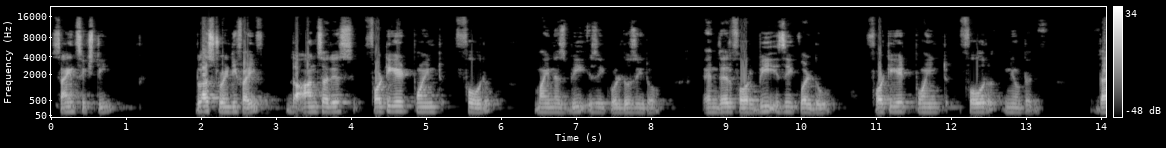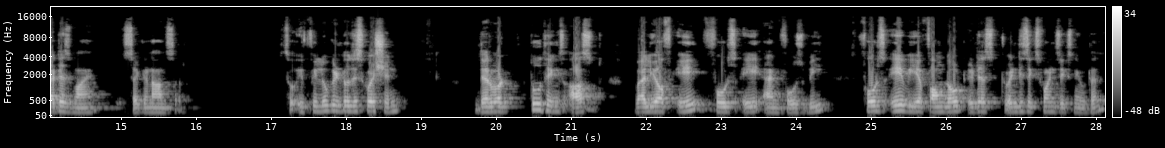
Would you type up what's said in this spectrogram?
sine 60 plus 25 the answer is 48.4 minus b is equal to 0 and therefore b is equal to 48.4 newton. That is my second answer. So if we look into this question there were two things asked. Value of a force a and force b force a we have found out it is 26.6 newton.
